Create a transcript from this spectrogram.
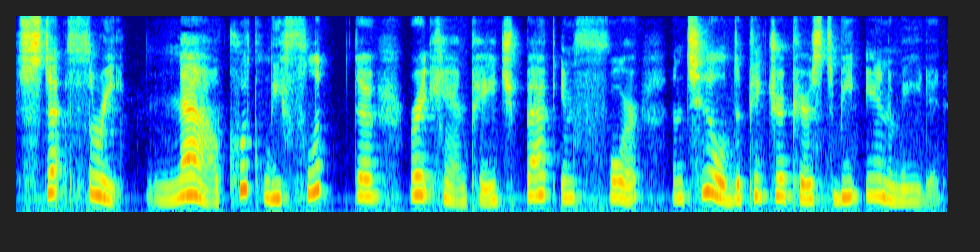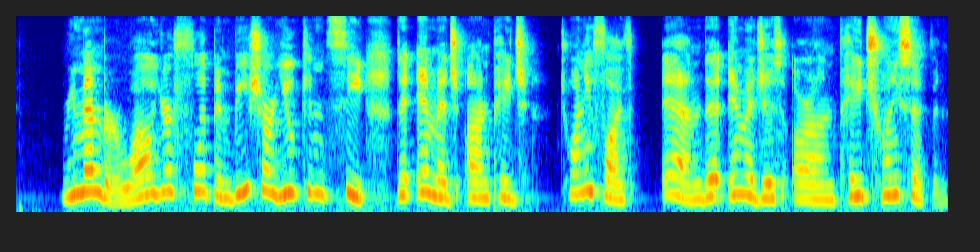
Step 3. Now quickly flip the right hand page back and forth until the picture appears to be animated. Remember, while you're flipping, be sure you can see the image on page 25 and the images are on page 27.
